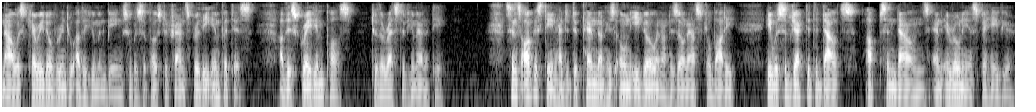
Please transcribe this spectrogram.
now was carried over into other human beings who were supposed to transfer the impetus of this great impulse to the rest of humanity. Since Augustine had to depend on his own ego and on his own astral body, he was subjected to doubts, ups and downs, and erroneous behavior.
